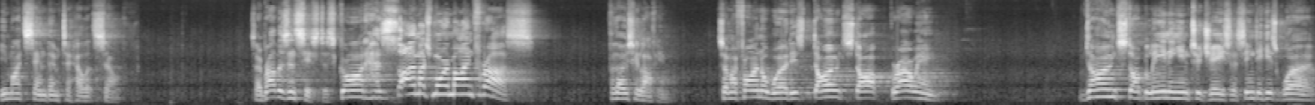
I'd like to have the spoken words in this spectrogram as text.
you might send them to hell itself. So, brothers and sisters, God has so much more in mind for us, for those who love Him. So, my final word is don't stop growing. Don't stop leaning into Jesus, into His Word.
